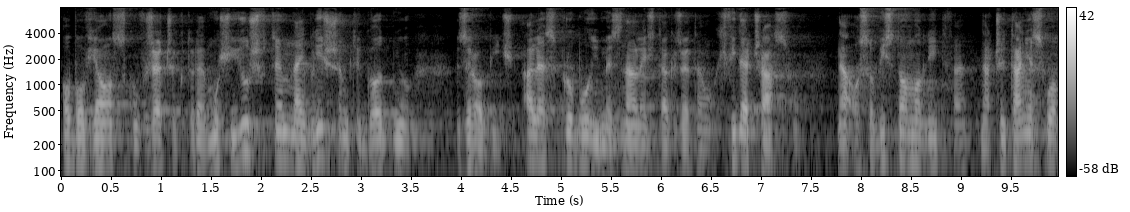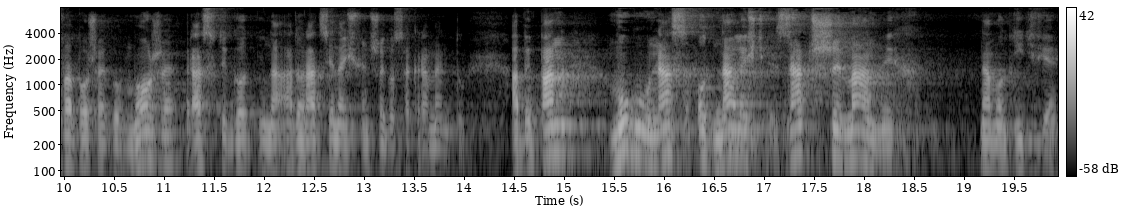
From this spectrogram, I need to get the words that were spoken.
obowiązków, rzeczy, które musi już w tym najbliższym tygodniu zrobić. Ale spróbujmy znaleźć także tę chwilę czasu na osobistą modlitwę, na czytanie Słowa Bożego, może raz w tygodniu na adorację Najświętszego Sakramentu, aby Pan mógł nas odnaleźć zatrzymanych na modlitwie,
